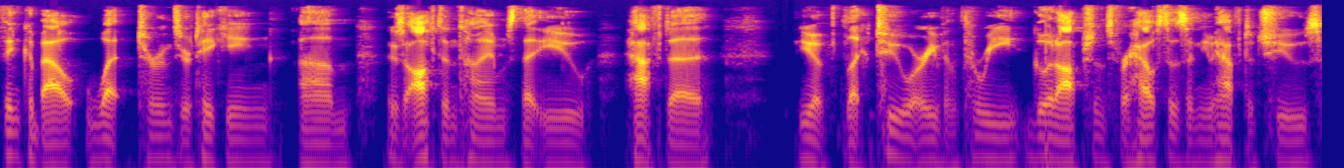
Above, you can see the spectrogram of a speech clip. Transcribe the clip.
think about what turns you're taking. Um, there's often times that you have to, you have like two or even three good options for houses, and you have to choose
